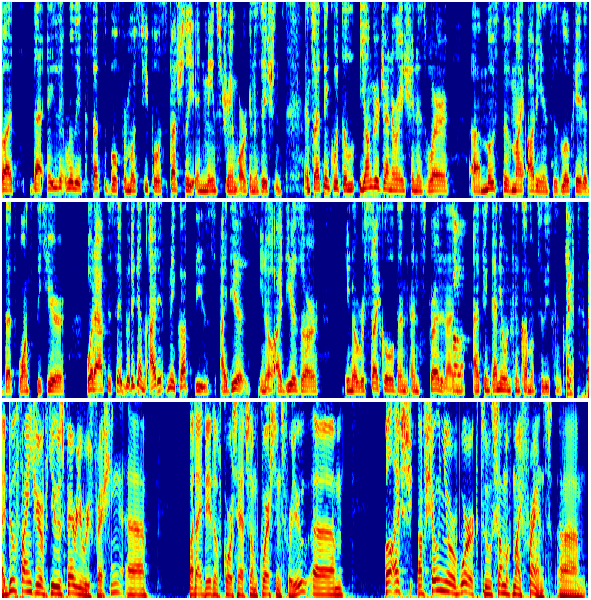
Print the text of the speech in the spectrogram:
but that isn't really accessible for most people, especially in mainstream organizations. And so I think with the younger generation is where uh, most of my audience is located that wants to hear what I have to say. But again, I didn't make up these ideas. You know, ideas are you know recycled and, and spread and I, I think anyone can come up to these conclusions i do find your views very refreshing uh, but I did, of course, have some questions for you. Um, well, I've, sh I've shown your work to some of my friends. Um,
